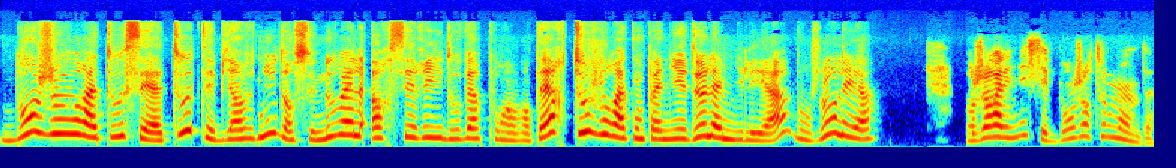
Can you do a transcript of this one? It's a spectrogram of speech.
Bonjour à tous et à toutes et bienvenue dans ce nouvel hors-série d'Ouvert pour Inventaire, toujours accompagné de l'ami Léa. Bonjour Léa. Bonjour Alice et bonjour tout le monde.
